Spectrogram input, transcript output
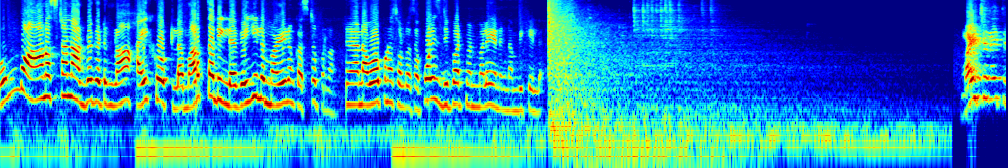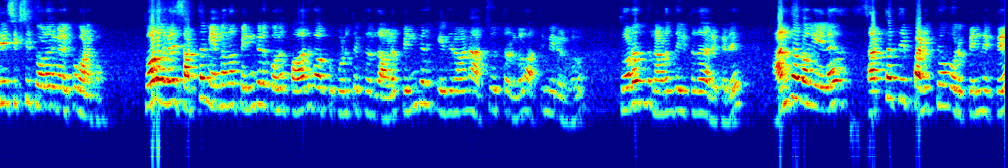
ரொம்ப ஆனஸ்டான அட்வொகேட்டுங்களாம் ஹைகோர்ட்டில் மரத்தடியில் வெயில மழையிலும் கஷ்டப்படுறாங்க. நான் ஓப்பனாக சொல்கிறேன் சார் போலீஸ் டிபார்ட்மெண்ட் மேலே எனக்கு நம்பிக்கை இல்லை. மை சென்னை த்ரீ சிக்ஸ்டி தோழர்களுக்கு வணக்கம். தோழர்களை சட்டம் என்னதான் பெண்களுக்கு வந்து பாதுகாப்பு கொடுத்துட்டு இருந்தாலும் பெண்களுக்கு எதிரான அச்சுறுத்தல்களும் அத்துமீறல்களும் தொடர்ந்து நடந்துகிட்டு தான் இருக்குது. அந்த வகையில சட்டத்தை படித்த ஒரு பெண்ணுக்கு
